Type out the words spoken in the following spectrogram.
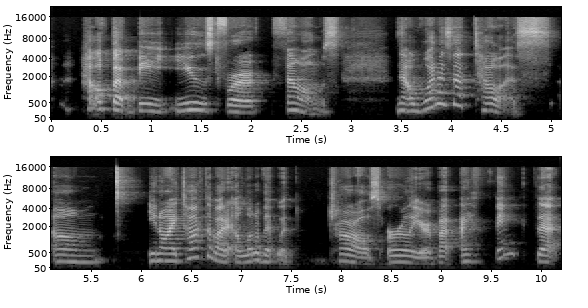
help but be used for films. Now what does that tell us? Um, you know i talked about it a little bit with charles earlier but i think that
